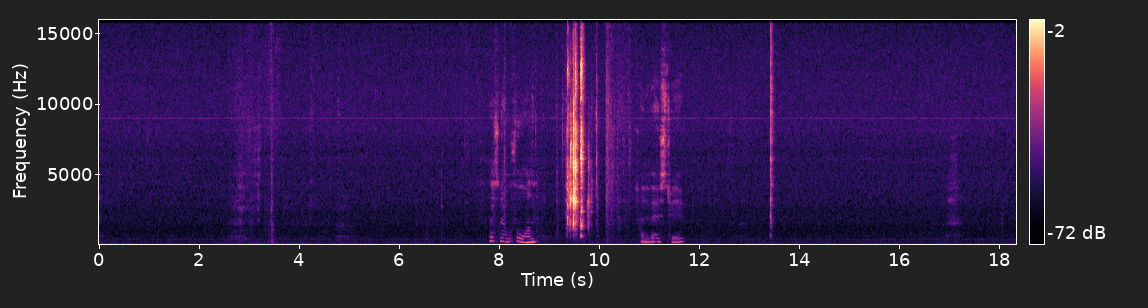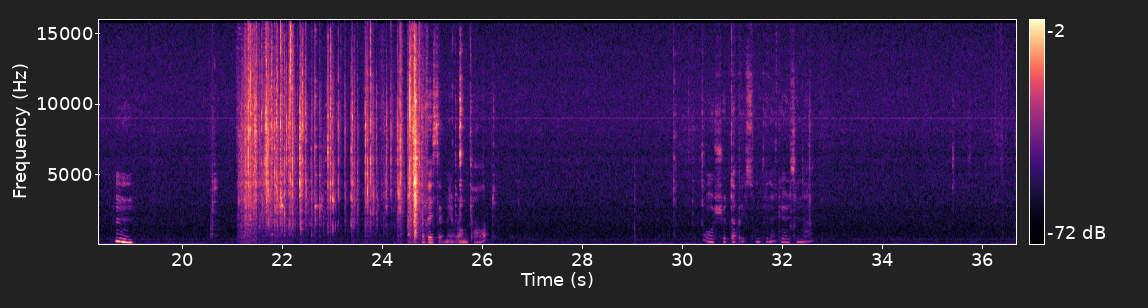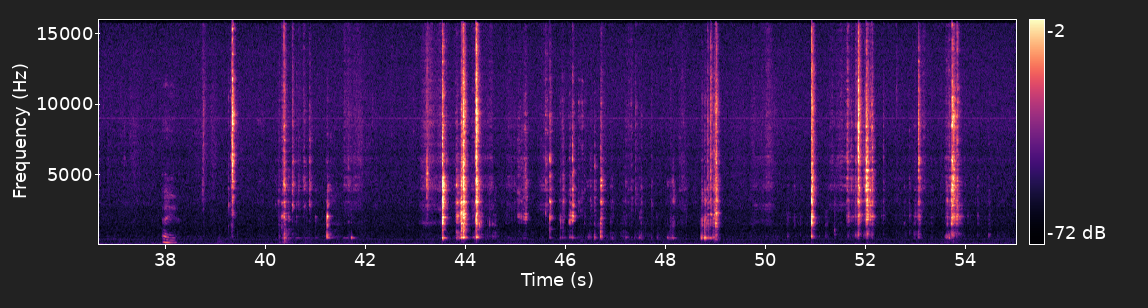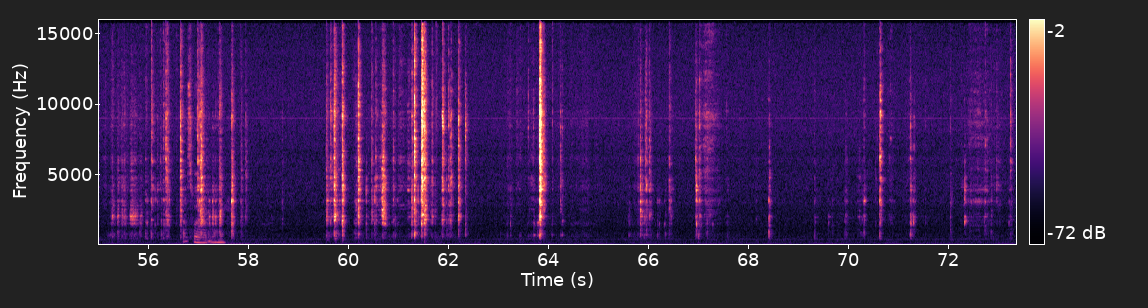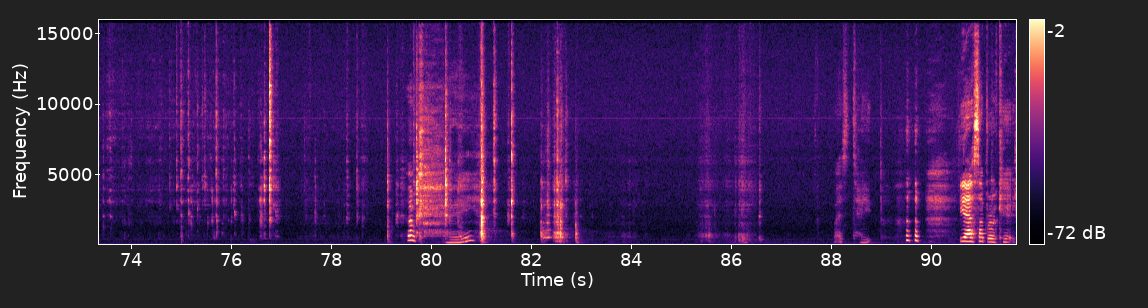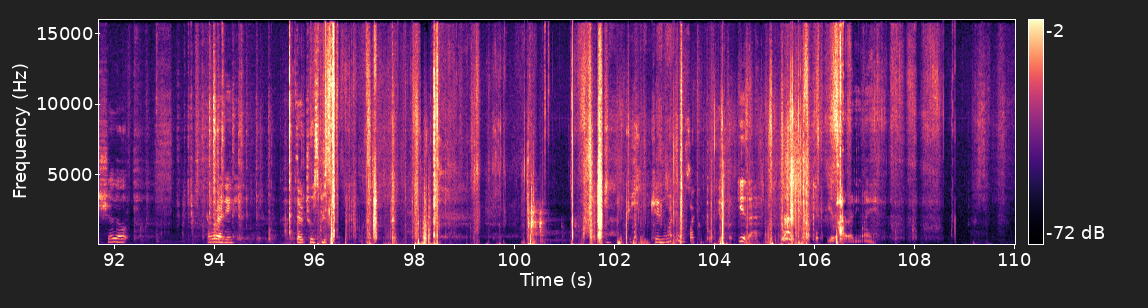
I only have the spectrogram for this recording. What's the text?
There's no other one. Only those two. Hmm. Have they sent me a wrong part? Oh, or should that be something that goes in that? Oh. That's where I went wrong. Okay. Where's tape? yes, I broke it. Shut up. Already. Don't trust me. Just in in. Where else I could put you? You there. I'll put you there anyway.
